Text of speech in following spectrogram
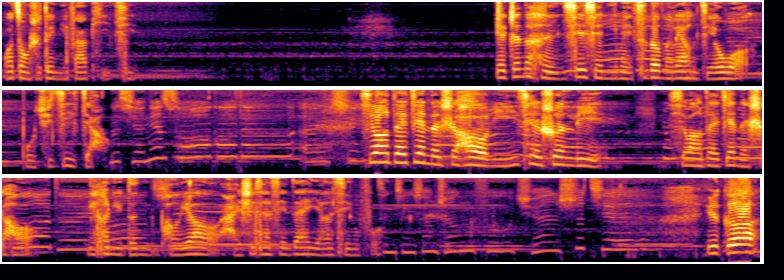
我总是对你发脾气，也真的很谢谢你每次都能谅解我，不去计较。希望再见的时候你一切顺利，希望再见的时候你和你的女朋友还是像现在一样幸福。宇哥，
